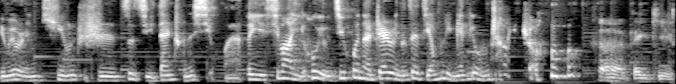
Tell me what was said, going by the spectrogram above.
有没有人听，只是自己单纯的喜欢。所以希望以后有机会呢，Jerry 能在节目里面给我们唱一首。 thank you.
